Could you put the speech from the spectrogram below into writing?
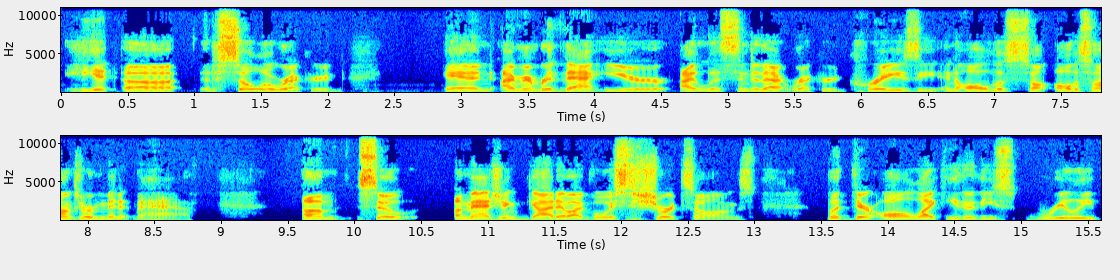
he hit uh, a solo record. And I remember that year, I listened to that record crazy, and all the so- all the songs are a minute and a half. Um, so imagine guided by voices short songs, but they're all like either these really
